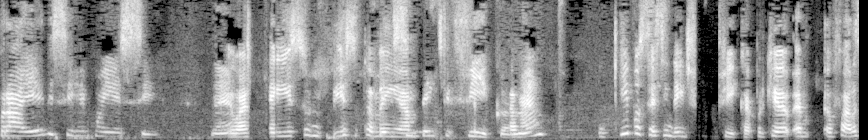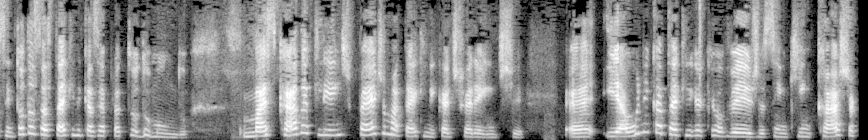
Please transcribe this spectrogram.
para ele se reconhecer. Né? Eu acho que é isso, isso também é. Se identifica, né? O que você se identifica? Fica, porque eu, eu falo assim, todas as técnicas é para todo mundo, mas cada cliente pede uma técnica diferente. É, e a única técnica que eu vejo assim que encaixa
